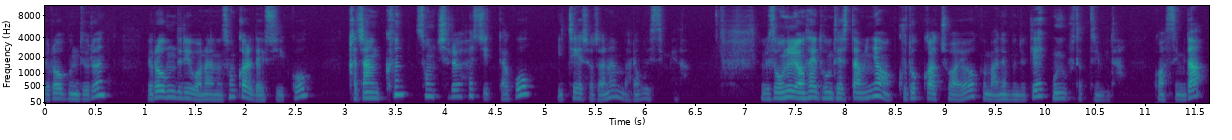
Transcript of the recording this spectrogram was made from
여러분들은 여러분들이 원하는 성과를 낼 수 있고 가장 큰 성취를 할 수 있다고 이 책의 저자는 말하고 있습니다. 그래서 오늘 영상이 도움이 되셨다면요. 구독과 좋아요 그 많은 분들께 공유 부탁드립니다. 고맙습니다.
